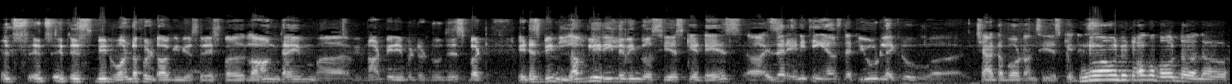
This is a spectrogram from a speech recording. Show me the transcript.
it's it's it has been wonderful talking to you, Suresh. For a long time, uh, we've not been able to do this, but it has been lovely reliving those CSK days. Uh, is there anything else that you would like to uh, chat about on CSK days? No, I want to talk about the, the,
